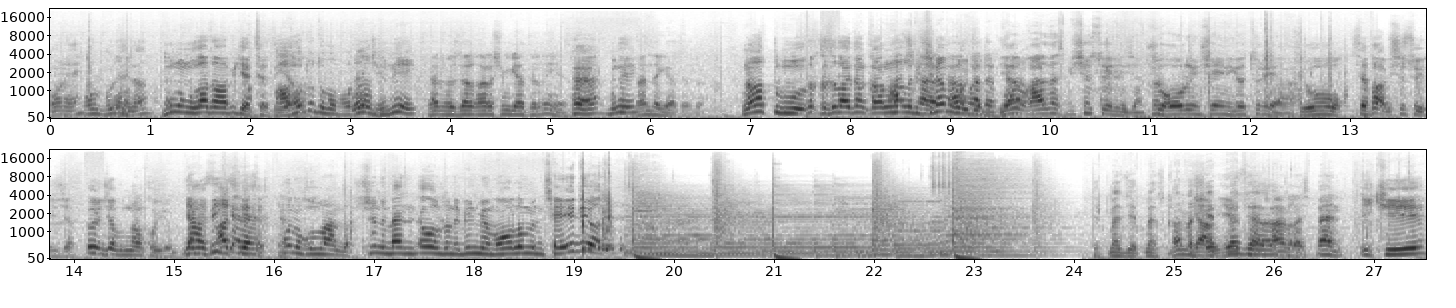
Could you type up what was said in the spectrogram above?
O ne? Oğlum bu ne lan? Bunu Murat abi getirdi ya. Ahududu mu bu Ulan ne? bu ne? Sen özel karışım getirdin ya. He bu ne? Ben de getirdim. Ne yaptı bu? Kızılay'dan kanlı alıp içine mi koydun? Ya kardeş bir şey söyleyeceğim. Şu oğlun şeyini götür ya. Yok. Sefa bir şey söyleyeceğim. Önce bundan koyuyorum. Ya Enes, bir kere bunu kullandık. Şunu ben ne olduğunu bilmiyorum. Oğlumun şeyi diyor. Yetmez yetmez. Kardeş Ya yetmez yeter ya. kardeş. Ben 2.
